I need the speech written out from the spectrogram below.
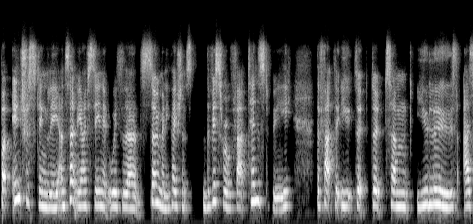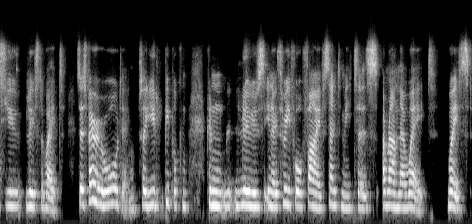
but interestingly and certainly i've seen it with uh, so many patients the visceral fat tends to be the fat that you that that um, you lose as you lose the weight. So it's very rewarding. So you people can can lose you know three, four, five centimeters around their weight waist,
